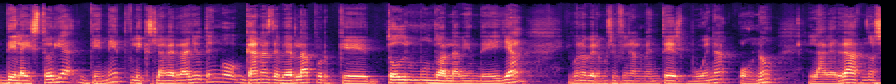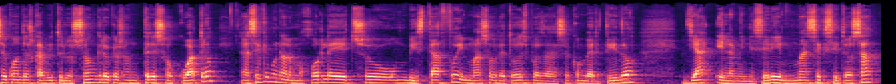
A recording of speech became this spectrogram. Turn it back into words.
de la historia de Netflix. La verdad yo tengo ganas de verla porque todo el mundo habla bien de ella. Y bueno, veremos si finalmente es buena o no. La verdad, no sé cuántos capítulos son, creo que son tres o cuatro. Así que bueno, a lo mejor le he hecho un vistazo y más sobre todo después de haberse convertido ya en la miniserie más exitosa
